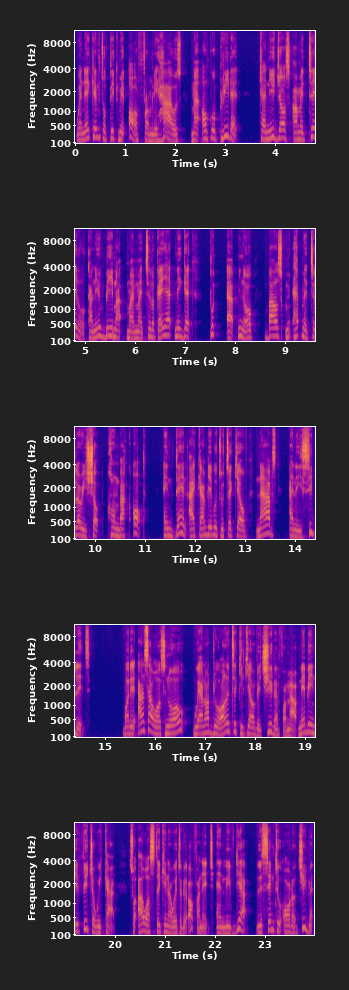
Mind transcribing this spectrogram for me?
when they came to pick me up from the house, my uncle pleaded, "Can you just? I'm a tailor. Can you be my my, my tailor? Can you help me get put? Uh, you know, bounce help my tailoring shop come back up." and then I can be able to take care of Nabs and his siblings. But the answer was no, we are not doing only taking care of the children for now. Maybe in the future we can. So I was taken away to the orphanage and lived there, the same to all the children.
